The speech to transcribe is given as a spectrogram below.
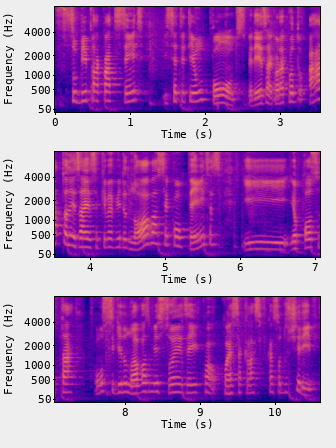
subir para 471 pontos, beleza? Agora quando atualizar isso aqui vai vir novas recompensas e eu posso estar tá conseguindo novas missões aí com, com, essa classificação do xerife.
